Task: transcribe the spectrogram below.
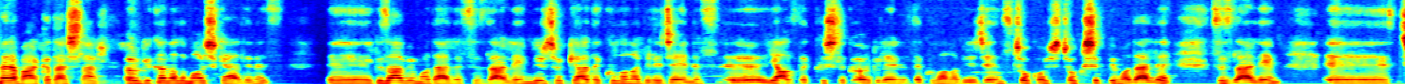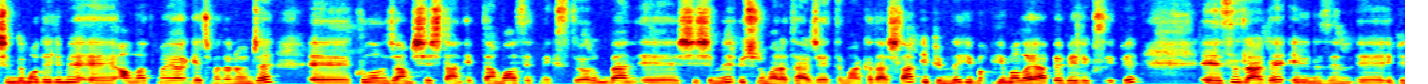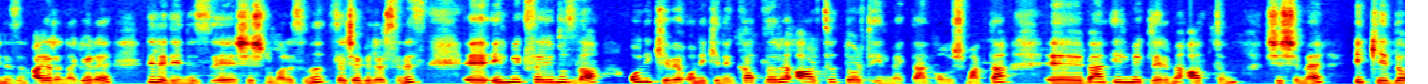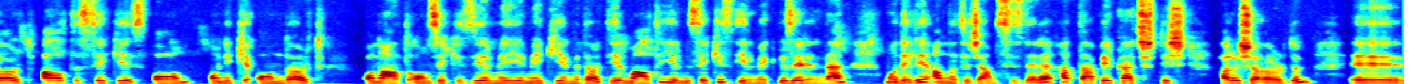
Merhaba arkadaşlar, örgü kanalıma hoş geldiniz. Ee, güzel bir modelle sizlerleyim. Birçok yerde kullanabileceğiniz, e, yazlık, kışlık örgülerinizde kullanabileceğiniz çok hoş, çok şık bir modelle sizlerleyim. Ee, şimdi modelimi e, anlatmaya geçmeden önce e, kullanacağım şişten, ipten bahsetmek istiyorum. Ben e, şişimi 3 numara tercih ettim arkadaşlar. İpim de Himalaya Bebelux ipi. E, sizler de elinizin, e, ipinizin ayarına göre dilediğiniz e, şiş numarasını seçebilirsiniz. E, ilmek sayımız da 12 ve 12'nin katları artı 4 ilmekten oluşmakta. E, ben ilmeklerimi attım şişime. 2, 4, 6, 8, 10, 12, 14, 16, 18, 20, 22, 24, 26, 28 ilmek üzerinden modeli anlatacağım sizlere. Hatta birkaç diş haroşa ördüm. Ee,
